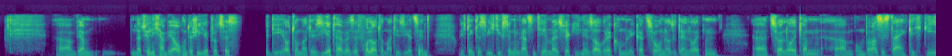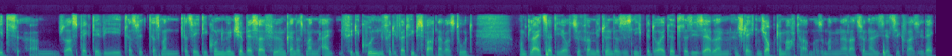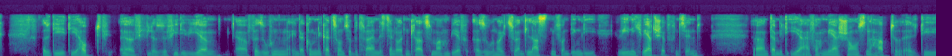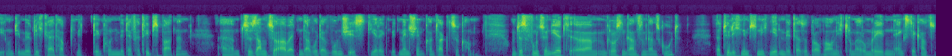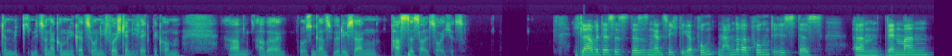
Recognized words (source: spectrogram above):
Äh, wir haben, natürlich haben wir auch unterschiedliche Prozesse die automatisiert, teilweise vollautomatisiert sind. Und ich denke, das Wichtigste in dem ganzen Thema ist wirklich eine saubere Kommunikation, also den Leuten äh, zu erläutern, ähm, um was es da eigentlich geht. Ähm, so Aspekte wie, dass, dass man tatsächlich die Kundenwünsche besser erfüllen kann, dass man ein, für die Kunden, für die Vertriebspartner was tut und gleichzeitig auch zu vermitteln, dass es nicht bedeutet, dass sie selber einen, einen schlechten Job gemacht haben. Also man rationalisiert sie quasi weg. Also die, die Hauptphilosophie, äh, die wir äh, versuchen in der Kommunikation zu betreiben, ist den Leuten klarzumachen, wir versuchen euch zu entlasten von Dingen, die wenig wertschöpfend sind damit ihr einfach mehr Chancen habt äh, die, und die Möglichkeit habt, mit den Kunden, mit den Vertriebspartnern ähm, zusammenzuarbeiten, da wo der Wunsch ist, direkt mit Menschen in Kontakt zu kommen. Und das funktioniert ähm, im Großen und Ganzen ganz gut. Natürlich nimmst du nicht jeden mit, also brauchen wir auch nicht drum herum reden. Ängste kannst du dann mit, mit so einer Kommunikation nicht vollständig wegbekommen. Ähm, aber im Großen und Ganzen würde ich sagen, passt es als solches. Ich glaube, das ist, das ist ein ganz wichtiger Punkt. Ein anderer Punkt ist, dass ähm, wenn man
